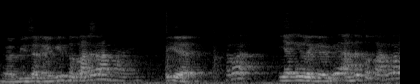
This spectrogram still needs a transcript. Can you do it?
nggak bisa kayak gitu lepas karena kan tangan ya Iya, karena yang ilegal ini ada tuh karena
